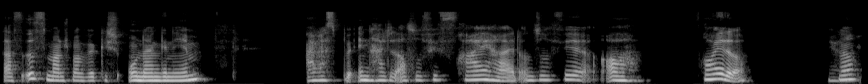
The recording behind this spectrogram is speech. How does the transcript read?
Das ist manchmal wirklich unangenehm. Aber es beinhaltet auch so viel Freiheit und so viel oh, Freude. Ja. Ne?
